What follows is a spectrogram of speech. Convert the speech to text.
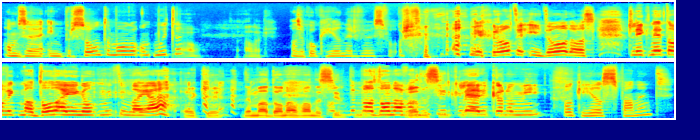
om ze in persoon te mogen ontmoeten. Wauw, zalig. was ik ook heel nerveus voor. Mijn grote idool. Dat was, het leek net of ik Madonna ging ontmoeten, maar ja. Oké, de Madonna van de De circulaire Madonna van de circulaire economie. Vond ik heel spannend.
